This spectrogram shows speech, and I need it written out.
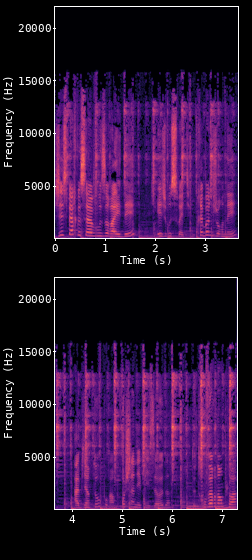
J'espère que ça vous aura aidé et je vous souhaite une très bonne journée. À bientôt pour un prochain épisode de trouveur d'emploi.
